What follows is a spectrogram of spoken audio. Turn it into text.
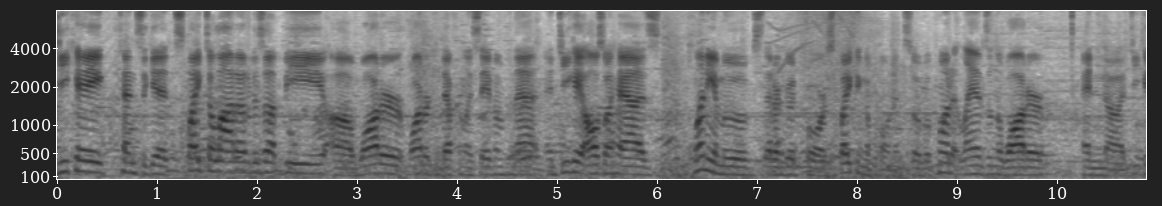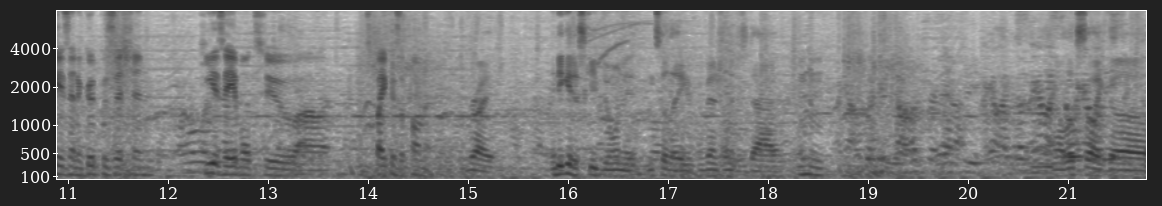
DK tends to get spiked a lot out of his up B. Uh, water water can definitely save him from that. And DK also has plenty of moves that are good for spiking opponents. So if opponent lands in the water and uh, DK's in a good position, he is able to uh, spike his opponent. right. And he can just keep doing it until they eventually just die. Mm-hmm. Now, it looks like uh,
